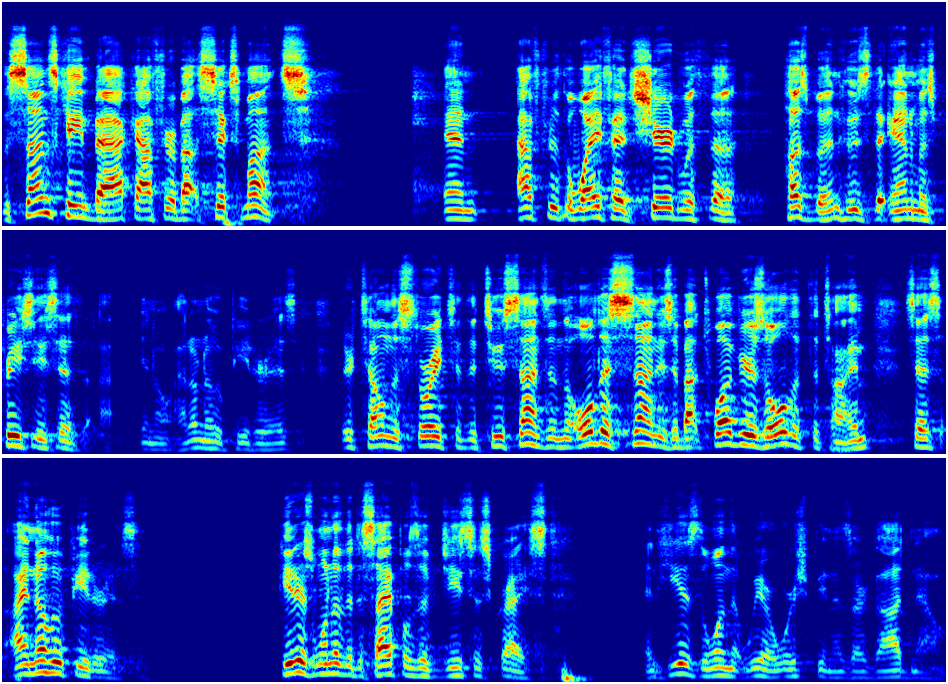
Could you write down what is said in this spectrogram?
The sons came back after about six months. And after the wife had shared with the husband, who's the animist priest, he says, You know, I don't know who Peter is. They're telling the story to the two sons. And the oldest son, who's about 12 years old at the time, says, I know who Peter is. Peter's one of the disciples of Jesus Christ. And he is the one that we are worshiping as our God now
